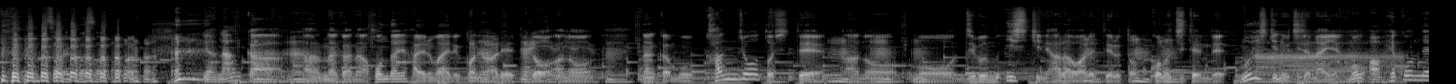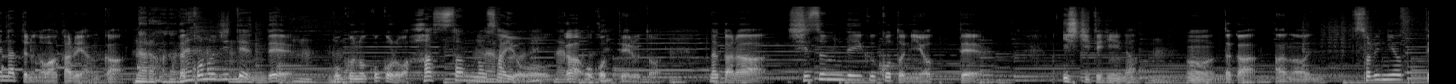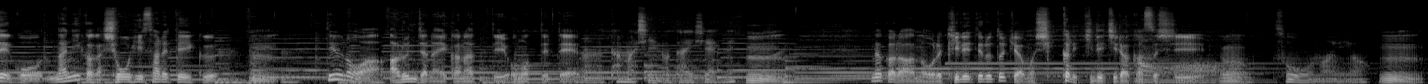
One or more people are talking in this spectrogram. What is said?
それこそ。いやなんか、うんうん。あのなんかな本題に入る前でこのあれやけど、うんあのうん。なんかもう感情として、うんあの、うん。もう自分の意識に現れてると、うんこの時点で。無意識のうちじゃないやん。もうあへこんでんなってるのが分かるやんか。なるほどね。この時点で、うん僕の心は発散の作用が起こっているとだから沈んでいくことによって意識的にな、うん、だからあのそれによってこう何かが消費されていく、うん、っていうのはあるんじゃないかなって思ってて、うん魂の代謝やね。うん、だからあの俺キレてる時はもうしっかりキレ散らかすし、あー。そうなんや。うんうん、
